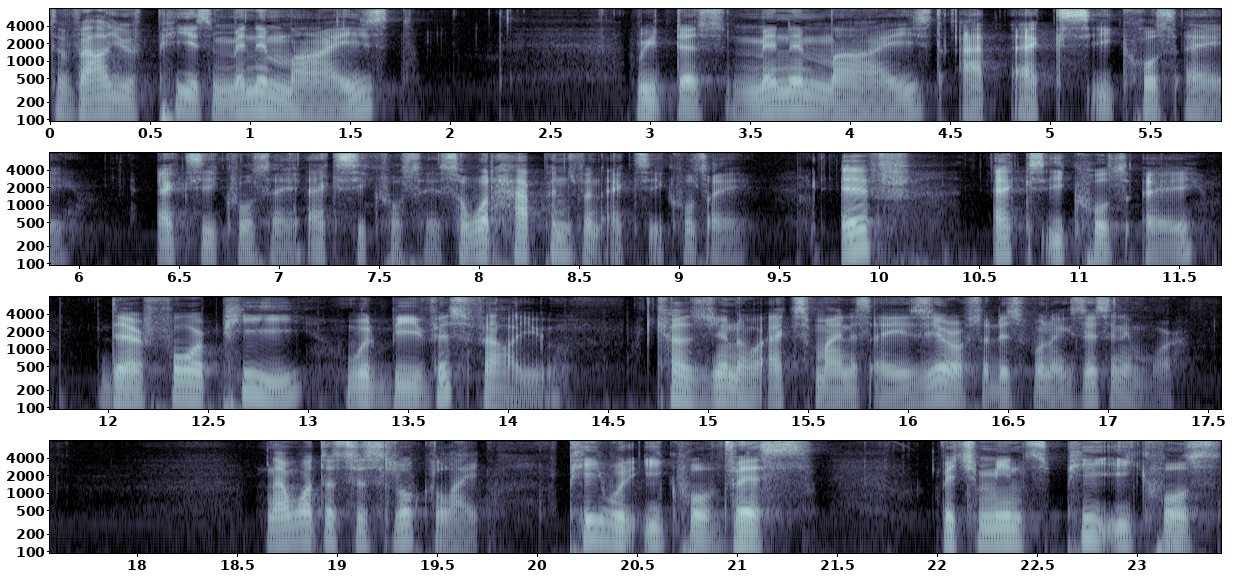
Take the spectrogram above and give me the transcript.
the value of p is minimized. Read this, minimized at x equals a. x equals a, x equals a. So what happens when x equals a? If x equals a, Therefore, p would be this value, because, you know, x minus a is 0, so this wouldn't exist anymore. Now, what does this look like? p would equal this, which means p equals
